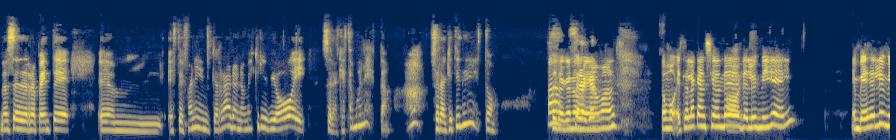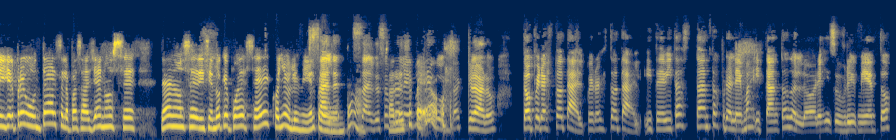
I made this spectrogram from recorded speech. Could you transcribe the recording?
no sé, de repente, em, Stephanie, qué raro, no me escribió hoy. ¿Será que está molesta? ¡Ah! ¿Será que tiene esto? ¿será Ah, que no ¿será me que...? amas? Como esa es la canción de, Ay, de Luis Miguel. En vez de Luis Miguel preguntar, se la pasa, ya no sé, ya no sé, diciendo que puede ser, coño, Luis Miguel Sal de, pregunta, sal de ese sal de ese problema y peo. pregunta, claro. No, pero es total, pero es total. Y te evitas tantos problemas y tantos dolores y sufrimiento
